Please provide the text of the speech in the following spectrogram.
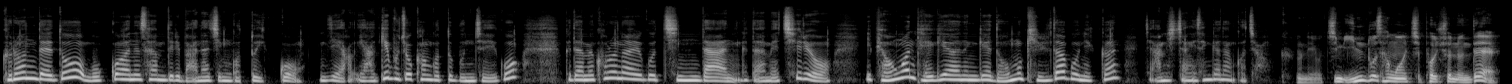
그런데도 못 구하는 사람들이 많아진 것도 있고 이제 약, 약이 부족한 것도 문제이고 그다음에 코로나19 진단, 그다음에 치료 이 병원 대기하는 게 너무 길다 보니까 이제 암 시장이 생겨난 거죠. 그러네요. 지금 인도 상황을 짚어 주셨는데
